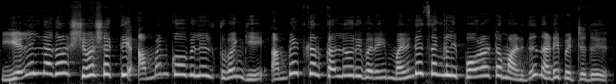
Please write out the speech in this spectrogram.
எழில் நகர் சிவசக்தி அம்மன் கோவிலில் துவங்கி அம்பேத்கர் கல்லூரி வரை மனித சங்கிலி போராட்டமானது நடைபெற்றது.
